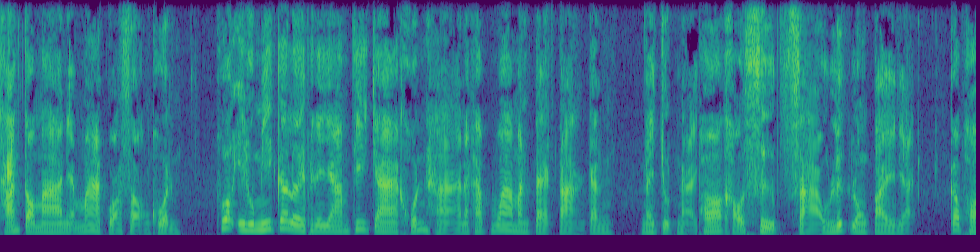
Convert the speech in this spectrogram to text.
ครั้งต่อมาเนี่ยมากกว่าสองคน พวกอิลูมิก็เลยพยายามที่จะค้นหานะครับว่ามันแตกต่างกันในจุดไหน พอเขาสืบสาวลึกลงไปเนี่ย ก็พอ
